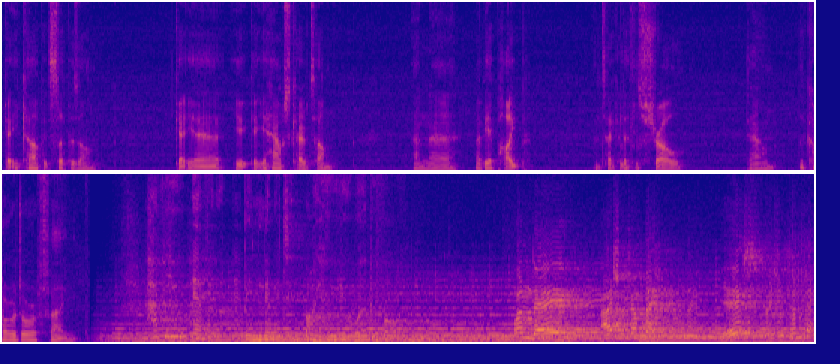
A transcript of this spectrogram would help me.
Get your carpet slippers on. Get your, your get your house coat on, and uh, maybe a pipe, and take a little stroll down the corridor of fame. Have you ever been limited by who you were before? One day I shall come back. Yes, I shall come back.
